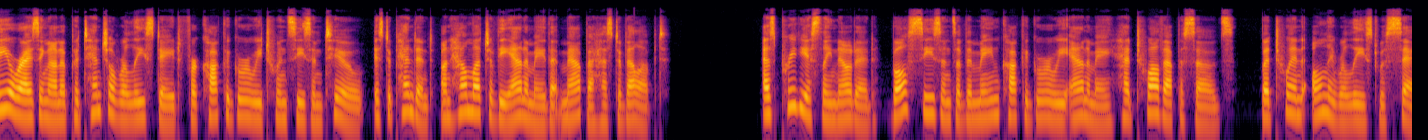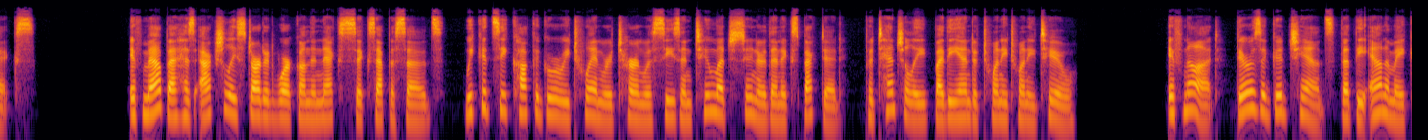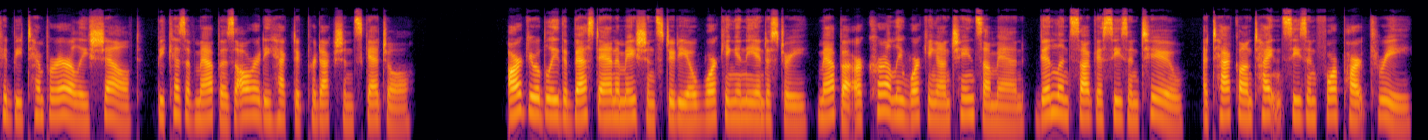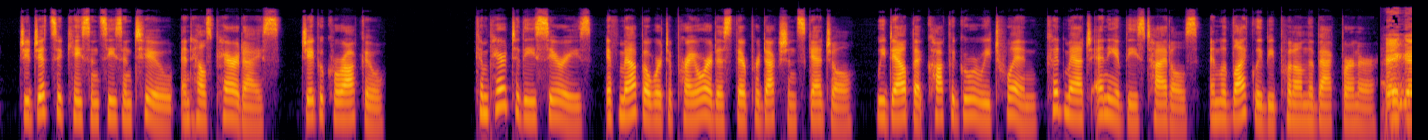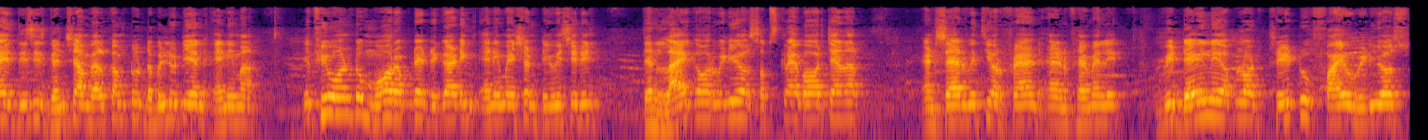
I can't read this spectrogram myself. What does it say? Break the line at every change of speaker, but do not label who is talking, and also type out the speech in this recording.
theorizing on a potential release date for Kakegurui Twin Season 2 is dependent on how much of the anime that MAPPA has developed. As previously noted, both seasons of the main Kakegurui anime had 12 episodes, but Twin only released with 6. If MAPPA has actually started work on the next 6 episodes, we could see Kakegurui Twin return with season 2 much sooner than expected, potentially by the end of 2022. If not, there is a good chance that the anime could be temporarily shelved because of MAPPA's already hectic production schedule. Arguably the best animation studio working in the industry, MAPPA are currently working on Chainsaw Man, Vinland Saga Season 2, Attack on Titan Season 4 Part 3, Jujutsu Kaisen Season 2, and Hell's Paradise, Jigokuraku. Compared to these series, if MAPPA were to prioritize their production schedule, we doubt that Kakegurui Twin could match any of these titles and would likely be put on the back burner.
Hey guys, this is Gansham. Welcome to WTN Anime. If you want to more update regarding animation TV series, then like our video, subscribe our channel and share with your friend and family. We daily upload 3 to 5 videos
